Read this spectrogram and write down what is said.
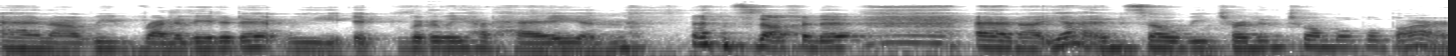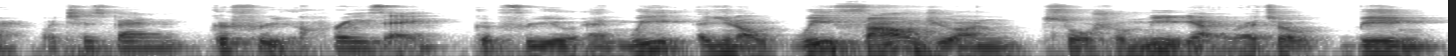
And uh, we renovated it. We it literally had hay and, and stuff in it, and uh, yeah, and so we turned it into a mobile bar, which has been Good for you. crazy. Good for you. And we, you know, we found you on social media, Yep. right? So being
